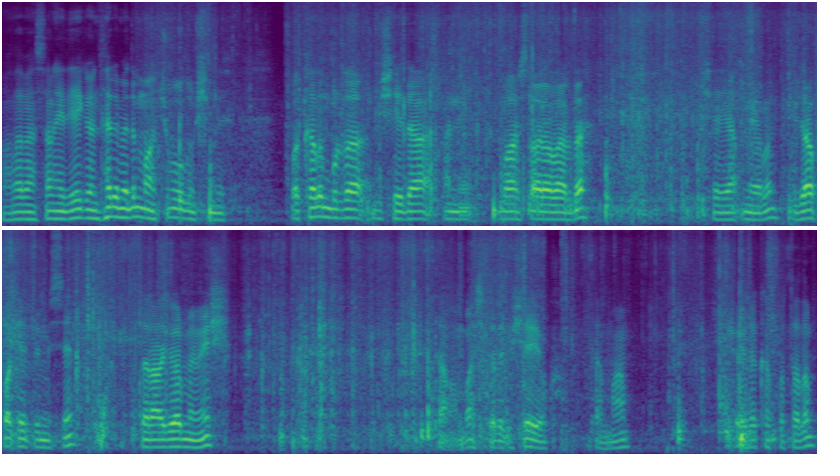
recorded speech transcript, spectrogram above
Vallahi ben sana hediye gönderemedim. Mahcup oldum şimdi. Bakalım burada bir şey daha hani varsa aralarda. Şey yapmayalım. Güzel paketlemişsin. Zarar görmemiş. Tamam. Başka da bir şey yok. Tamam. Şöyle kapatalım.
